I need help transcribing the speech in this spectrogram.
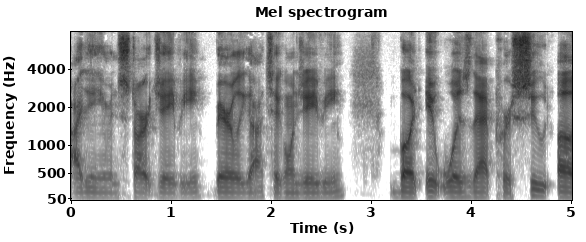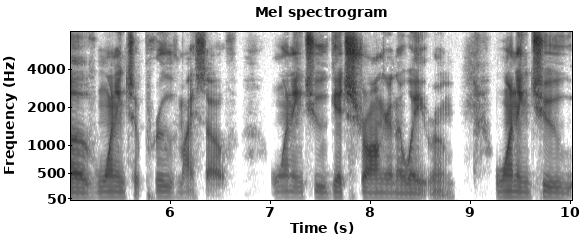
I didn't even start JV, barely got take on JV, but it was that pursuit of wanting to prove myself, wanting to get stronger in the weight room, wanting to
